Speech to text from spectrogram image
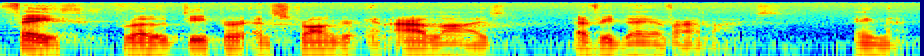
faith grow deeper and stronger in our lives every day of our lives. Amen.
